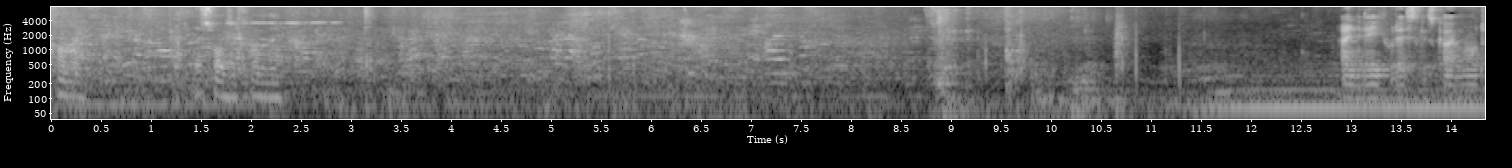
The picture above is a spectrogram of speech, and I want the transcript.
Combi. This one's a combi. Ain't the EcoDisc, it's Kone mod.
